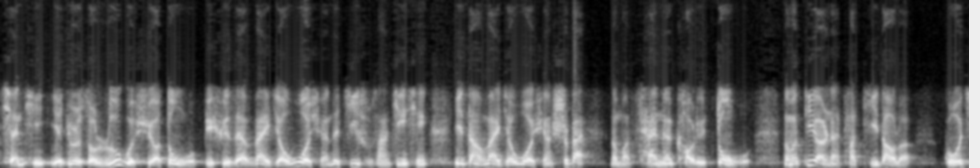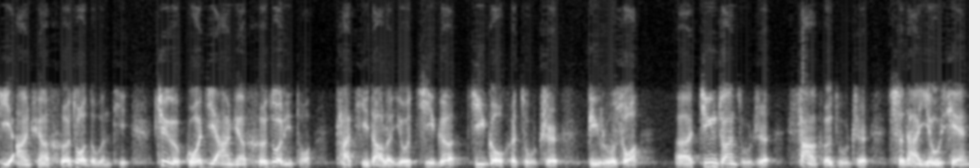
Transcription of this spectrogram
前提，也就是说，如果需要动武，必须在外交斡旋的基础上进行。一旦外交斡旋失败，那么才能考虑动武。那么第二呢，他提到了国际安全合作的问题。这个国际安全合作里头，他提到了有几个机构和组织，比如说呃金砖组织、上合组织是他优先。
